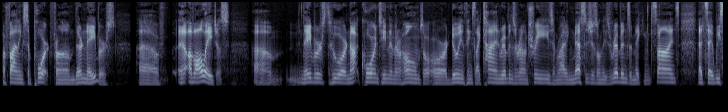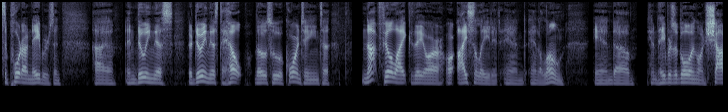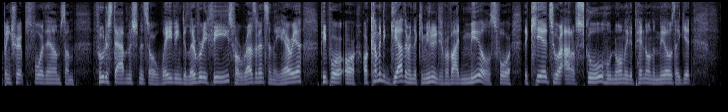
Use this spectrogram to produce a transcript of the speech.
are finding support from their neighbors uh, of all ages um, neighbors who are not quarantined in their homes or, or doing things like tying ribbons around trees and writing messages on these ribbons and making signs that say we support our neighbors and uh, and doing this they're doing this to help those who are quarantined to not feel like they are, are isolated and, and alone. And, um, and neighbors are going on shopping trips for them. Some food establishments are waiving delivery fees for residents in the area. People are, are, coming together in the community to provide meals for the kids who are out of school, who normally depend on the meals they get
